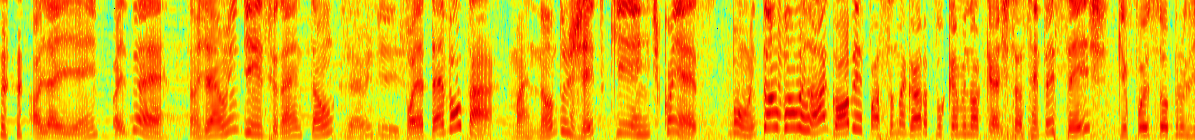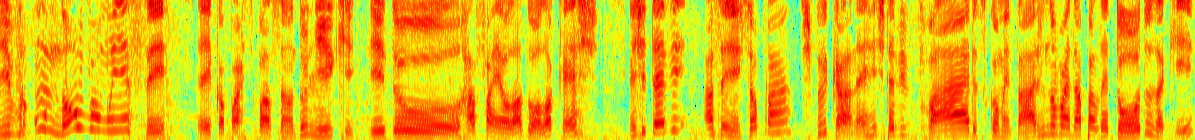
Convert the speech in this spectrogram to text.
Olha aí, hein? Pois é. Então já é um indício, né? Então. Já é um indício. Pode até voltar, mas não do jeito que a gente conhece. Bom, então vamos lá, Gober, passando agora pro Caminocast 66, que foi sobre o livro Um Novo Amanhecer. E aí com a participação do Nick e do Rafael lá do Holocast. A gente teve, assim, gente, só pra explicar, né? A gente teve vários comentários, não vai dar pra ler todos aqui,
